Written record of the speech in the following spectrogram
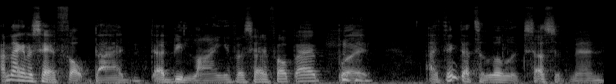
I'm not gonna say I felt bad. I'd be lying if I said I felt bad, but I think that's a little excessive, man.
